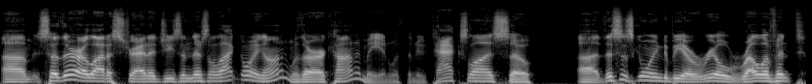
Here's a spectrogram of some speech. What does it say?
um, so there are a lot of strategies, and there's a lot going on with our economy and with the new tax laws. So uh, this is going to be a real relevant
